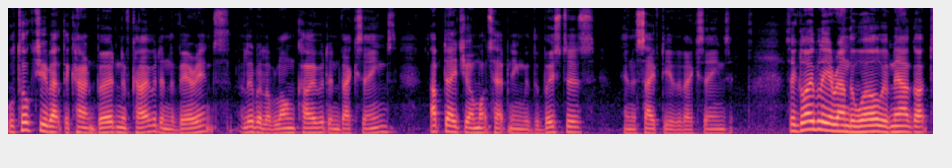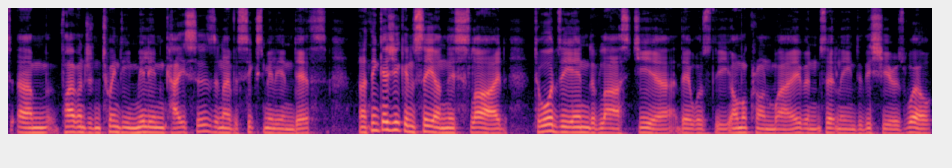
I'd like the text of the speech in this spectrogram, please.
We'll talk to you about the current burden of COVID and the variants, a little bit of long COVID and vaccines, update you on what's happening with the boosters and the safety of the vaccines. So globally around the world, we've now got um, 520 million cases and over 6 million deaths. And I think as you can see on this slide, towards the end of last year, there was the Omicron wave and certainly into this year as well,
